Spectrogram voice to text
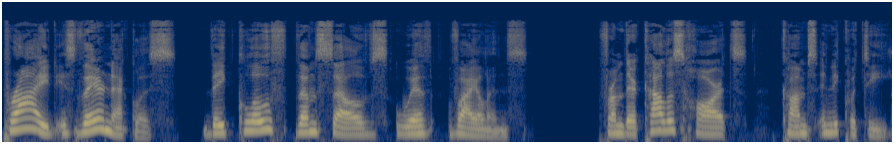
pride is their necklace. They clothe themselves with violence. From their callous hearts comes iniquity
